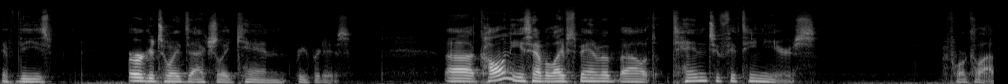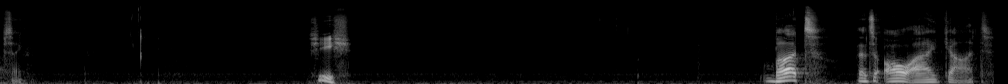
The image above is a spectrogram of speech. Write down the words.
if these ergatoids actually can reproduce. Uh, colonies have a lifespan of about 10 to 15 years before collapsing. Sheesh. But that's all I got.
